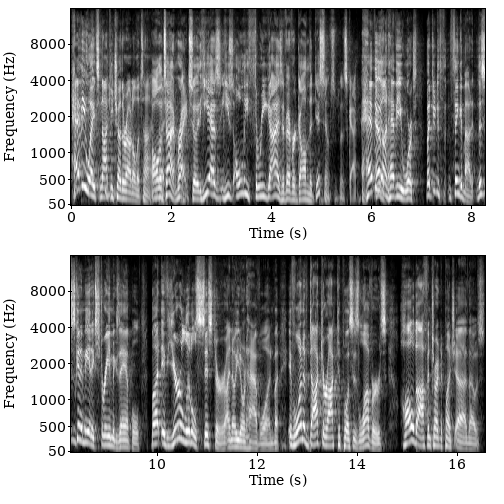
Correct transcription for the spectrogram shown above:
heavyweights knock each other out all the time. all right? the time, right? So he has he's only three guys have ever gone the distance with this guy. Heavy Ever. on heavy works, but dude, th- think about it. This is going to be an extreme example, but if your little sister, I know you don't have one, but if one of Doctor Octopus's lovers hauled off and tried to punch, uh, that was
